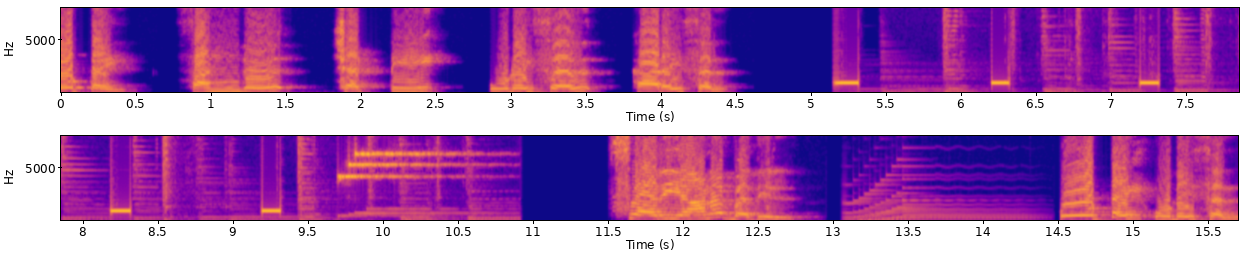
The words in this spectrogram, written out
கோட்டை சந்து சட்டி உடைசல் கரைசல். சரியான பதில். ஓட்டை உடைசல்.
